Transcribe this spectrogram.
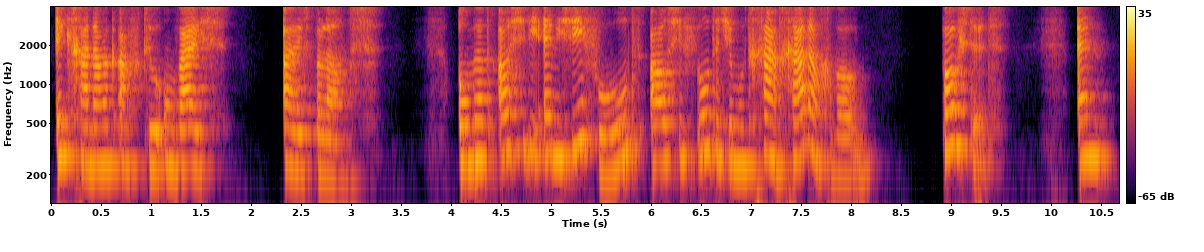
Ik ga namelijk af en toe onwijs uit balans. Omdat als je die energie voelt, als je voelt dat je moet gaan, ga dan gewoon. Post het. En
